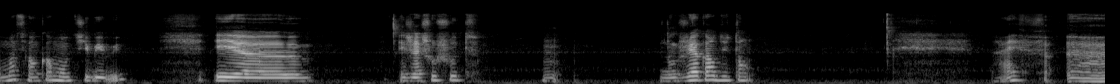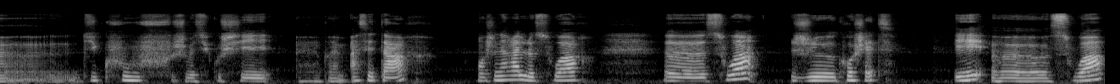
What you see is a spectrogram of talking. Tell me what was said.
pour moi, c'est encore mon petit bébé. Et, euh, et je la chouchoute. Mm. Donc je lui accorde du temps. Bref, euh, du coup, je me suis couchée euh, quand même assez tard. En général, le soir, soit je crochette et soit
